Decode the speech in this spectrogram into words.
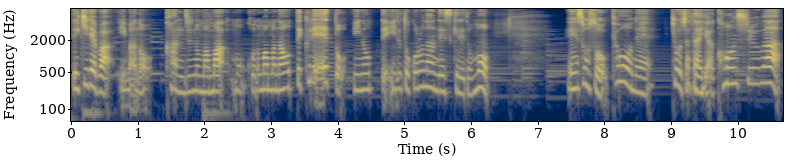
できれば今の感じのまま、もうこのまま治ってくれと祈っているところなんですけれども、えー、そうそう、今日ね、今日じゃないや、今週は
